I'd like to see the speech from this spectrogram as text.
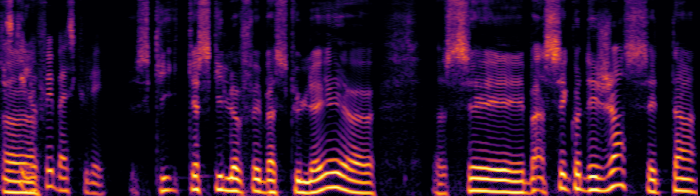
Qu'est-ce qui Euh, le fait basculer? qui, qu'est-ce qui le fait basculer euh, C'est, ben, c'est que déjà, c'est un.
